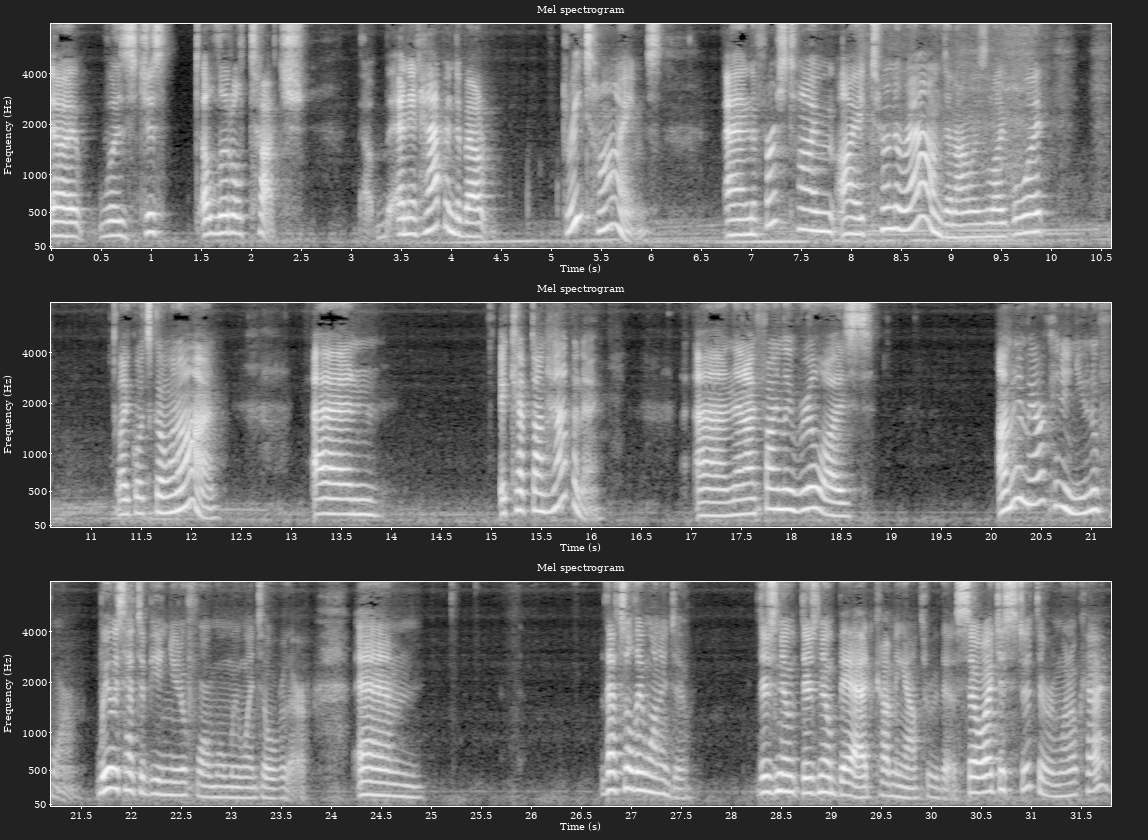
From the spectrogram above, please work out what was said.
Uh, it was just a little touch, and it happened about three times. And the first time I turned around and I was like, what? Like, what's going on? And it kept on happening. And then I finally realized I'm an American in uniform. We always had to be in uniform when we went over there. And that's all they want to do. There's no there's no bad coming out through this. So I just stood there and went, okay.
